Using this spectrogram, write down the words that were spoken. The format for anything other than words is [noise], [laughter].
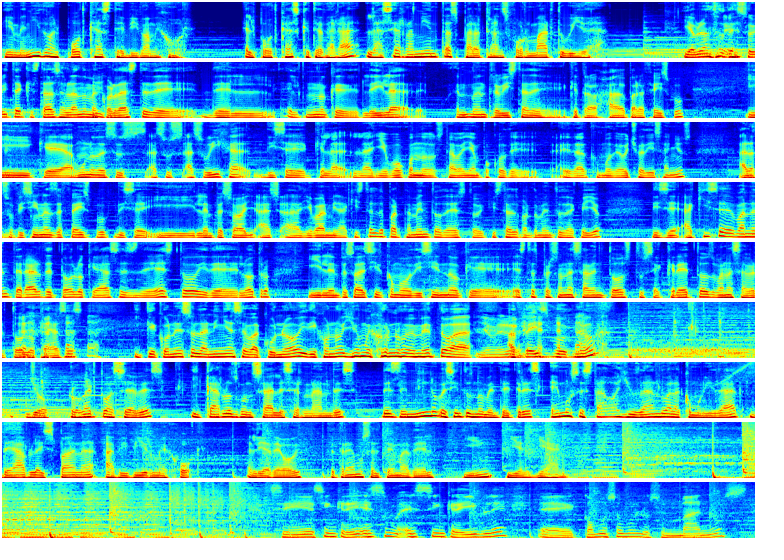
Bienvenido al podcast de Viva Mejor, el podcast que te dará las herramientas para transformar tu vida. Y hablando de eso, ahorita que estabas hablando, me acordaste de, del uno que leí la, en una entrevista de que trabajaba para Facebook y que a uno de sus a, sus, a su hija dice que la, la llevó cuando estaba ya un poco de edad, como de 8 a 10 años, a las oficinas de Facebook, dice, y le empezó a, a, llevar, mira, aquí está el departamento de esto, aquí está el departamento de aquello. Dice, aquí se van a enterar de todo lo que haces de esto y del otro. Y le empezó a decir como diciendo que estas personas saben todos tus secretos, van a saber todo lo que haces. [laughs] y que con eso la niña se vacunó y dijo, no, yo mejor no me meto a, [laughs] a Facebook, ¿no? [laughs] yo, Roberto Aceves y Carlos González Hernández, desde 1993 hemos estado ayudando a la comunidad de habla hispana a vivir mejor. El día de hoy te traemos el tema del yin y el yang. Sí, es, es, increíble eh, cómo somos los humanos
